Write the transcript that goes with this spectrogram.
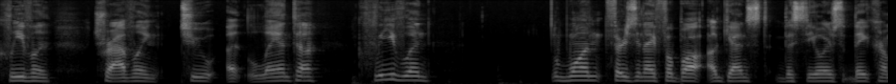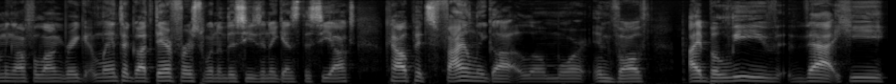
Cleveland traveling to Atlanta. Cleveland won Thursday night football against the Steelers. They coming off a long break. Atlanta got their first win of the season against the Seahawks. Kyle Pitts finally got a little more involved. I believe that he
